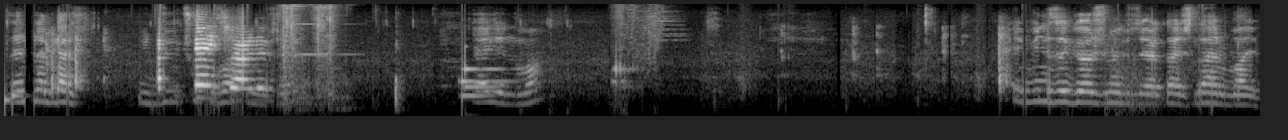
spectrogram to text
Zeynep gel. Videoyu çok Hey, uzatmayacağım. Gel yanıma. Hepinize görüşmek üzere arkadaşlar. Bay bay.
